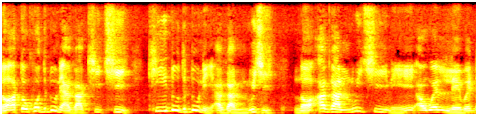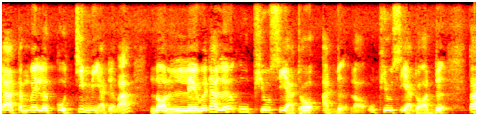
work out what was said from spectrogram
နော်အတုခုတတုနေအကခီချီခီတုတတုနေအကလူချီနော်အကလူချီနေအဝဲလေဝဒတမဲလကိုကြည့်မိအတဲ့ပါနော်လေဝဒလေဥဖြိုစီယာတော့အဒနော်ဥဖြိုစီယာတော့အဒတာ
